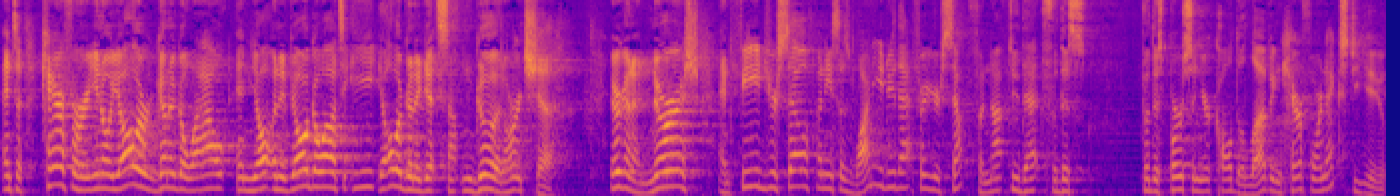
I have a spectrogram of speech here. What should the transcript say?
And to care for her, you know, y'all are going to go out, and y'all, and if y'all go out to eat, y'all are going to get something good, aren't you? You're going to nourish and feed yourself. And he says, Why do you do that for yourself and not do that for this, for this person you're called to love and care for next to you?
